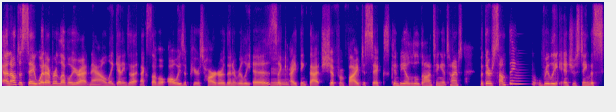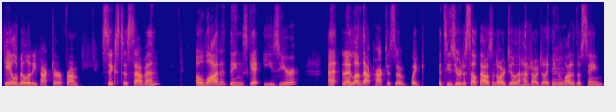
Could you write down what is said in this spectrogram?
and I'll just say, whatever level you're at now, like getting to that next level always appears harder than it really is. Mm. Like, I think that shift from five to six can be a little daunting at times, but there's something really interesting the scalability factor from six to seven. A lot of things get easier. And, and I love that practice of like, it's easier to sell a thousand dollar deal than a hundred dollar deal. I think mm. a lot of those same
